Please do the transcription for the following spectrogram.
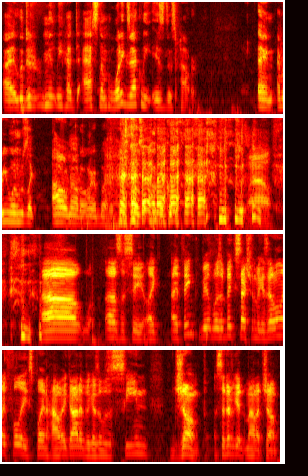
I legitimately had to ask them, "What exactly is this power?" And everyone was like, "I don't know. Don't worry about it." I was like, "Okay, cool." Wow. uh, uh, let's see. Like, I think it was a big section because they don't like fully explain how he got it because it was a scene jump, a significant amount of jump,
